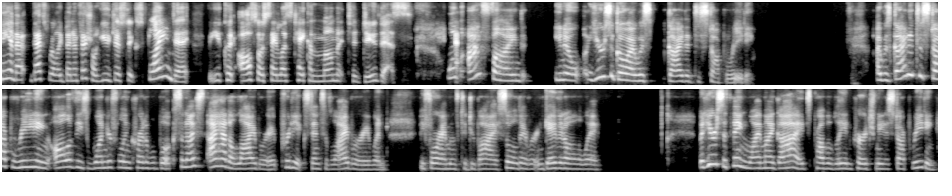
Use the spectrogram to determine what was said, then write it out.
man, that that's really beneficial. You just explained it, but you could also say, let's take a moment to do this. Well, I find, you know, years ago I was guided to stop reading. I was guided to stop reading all of these wonderful, incredible books. And I, I had a library, a pretty extensive library when, before I moved to Dubai, sold ever and gave it all away. But here's the thing, why my guides probably encouraged me to stop reading,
